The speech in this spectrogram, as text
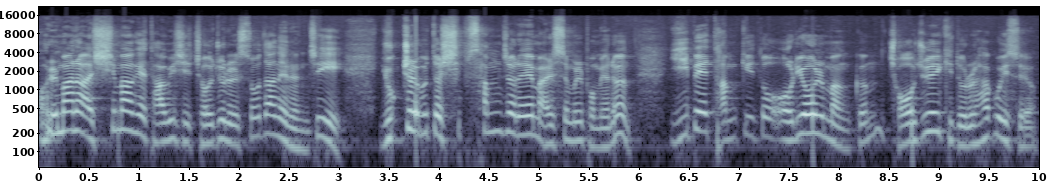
얼마나 심하게 다윗이 저주를 쏟아내는지 6절부터 13절의 말씀을 보면은 입에 담기도 어려울 만큼 저주의 기도를 하고 있어요.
